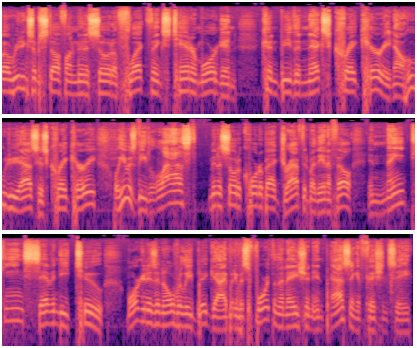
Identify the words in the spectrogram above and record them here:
Well, reading some stuff on Minnesota, Fleck thinks Tanner Morgan can be the next Craig Curry. Now, who do you ask is Craig Curry? Well, he was the last Minnesota quarterback drafted by the NFL in 1972. Morgan is an overly big guy, but he was fourth in the nation in passing efficiency.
